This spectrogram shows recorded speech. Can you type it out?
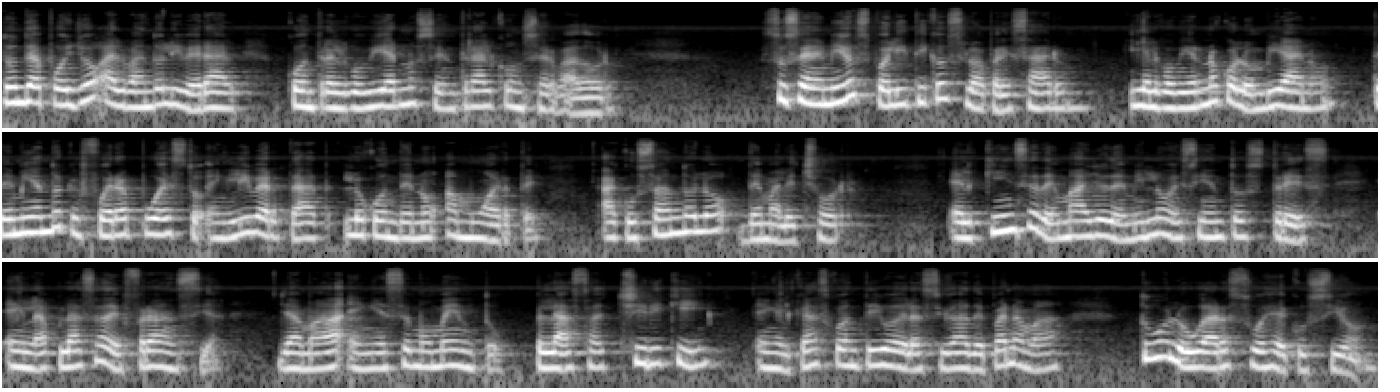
donde apoyó al bando liberal contra el gobierno central conservador. Sus enemigos políticos lo apresaron, y el gobierno colombiano, temiendo que fuera puesto en libertad, lo condenó a muerte, acusándolo de malhechor. El 15 de mayo de 1903, en la Plaza de Francia, llamada en ese momento Plaza Chiriquí, en el casco antiguo de la ciudad de Panamá, tuvo lugar su ejecución.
